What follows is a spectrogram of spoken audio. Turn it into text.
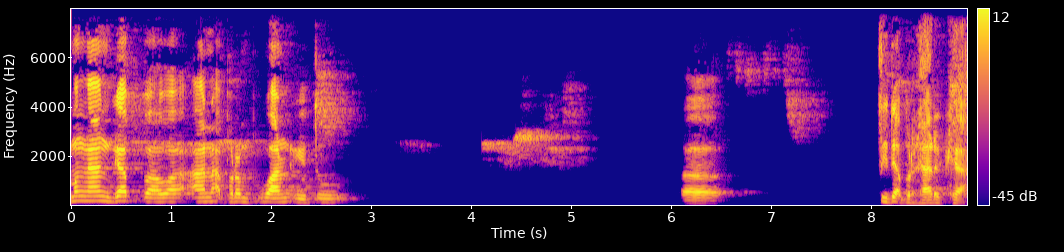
menganggap bahwa anak perempuan itu uh, tidak berharga.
